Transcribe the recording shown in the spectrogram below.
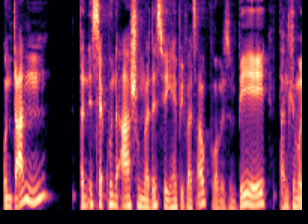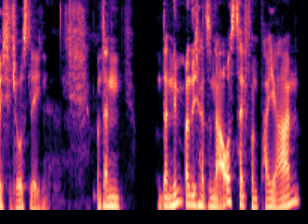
und dann dann ist der Kunde A schon mal deswegen happy, weil es aufgeräumt ist. Und B, dann können wir richtig loslegen. Und dann, und dann nimmt man sich halt so eine Auszeit von ein paar Jahren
